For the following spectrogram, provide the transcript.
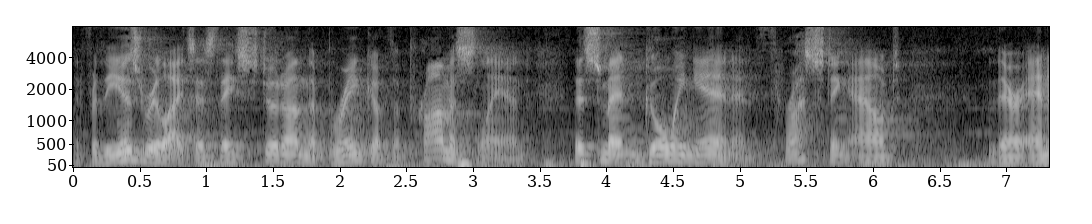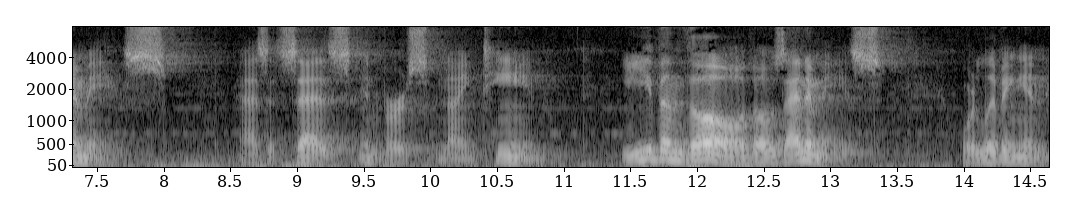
And for the Israelites, as they stood on the brink of the promised land, this meant going in and thrusting out their enemies, as it says in verse 19 even though those enemies were living in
